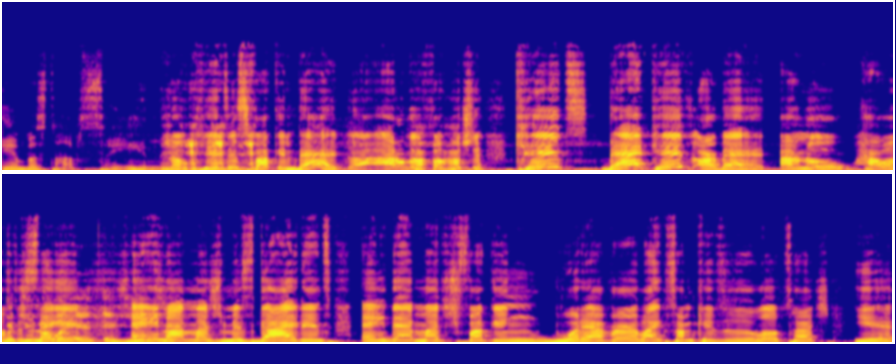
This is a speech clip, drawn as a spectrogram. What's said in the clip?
Yeah, but stop saying that. No, kids is fucking bad. I I don't give a fuck what you say. kids, bad kids are bad. I don't know how else But to you say know what? it. It- it's Ain't YouTube- that much misguidance. Ain't that much fucking whatever. Like some kids is a little touch. Yeah,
